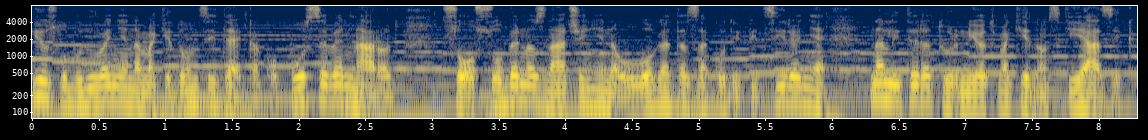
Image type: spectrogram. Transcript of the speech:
и ослободување на македонците како посебен народ со особено значење на улогата за кодифицирање на литературниот македонски јазик.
